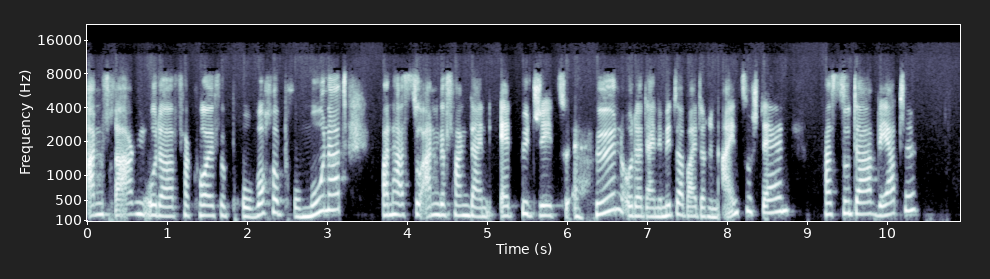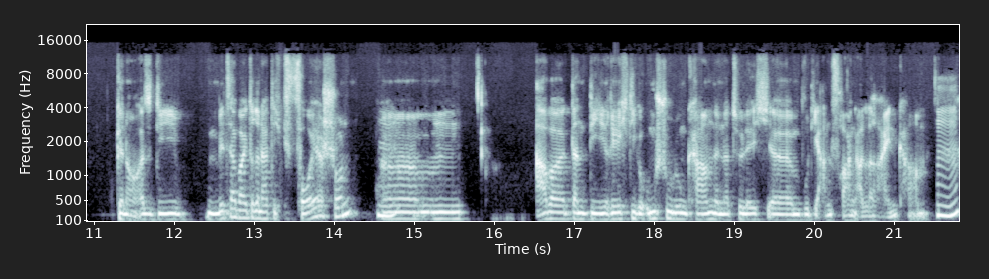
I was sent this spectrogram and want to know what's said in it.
Anfragen oder Verkäufe pro Woche, pro Monat. Wann hast du angefangen, dein Ad-Budget zu erhöhen oder deine Mitarbeiterin einzustellen? Hast du da Werte? Genau, also die Mitarbeiterin hatte ich vorher schon. Mhm. Ähm, aber dann die richtige Umschulung kam dann natürlich, ähm, wo die Anfragen alle reinkamen. Mhm.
